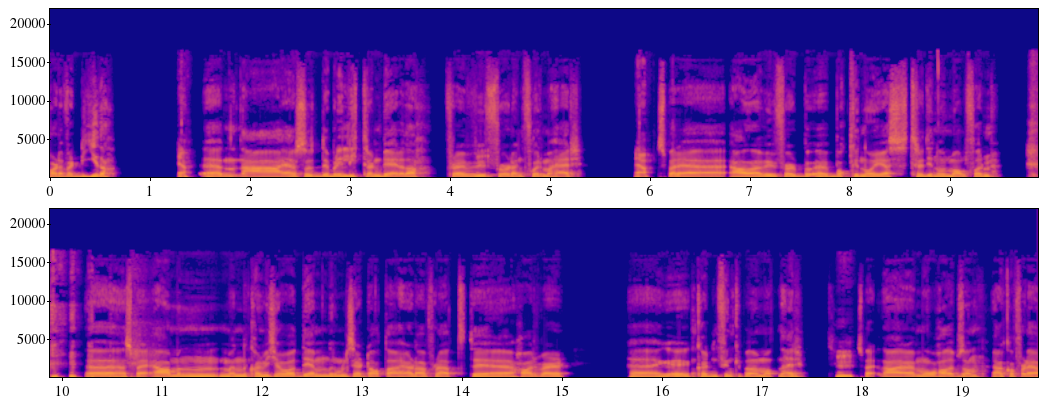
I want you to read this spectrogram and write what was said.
har det verdi, da? Ja. Uh, nei, altså, det blir litt bedre, da, for vi Mm. føler den forma her. Ja. Så bare Ja, nei, vi føler Bokke Noyes tredje normalform. Eh, jeg spør, ja, men, men kan vi ikke ha denormalisert data her, da, for det har vel uh, Kan den funke på den måten her? Mm. Spør, nei, jeg må ha det på sånn. Ja, hvorfor det?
